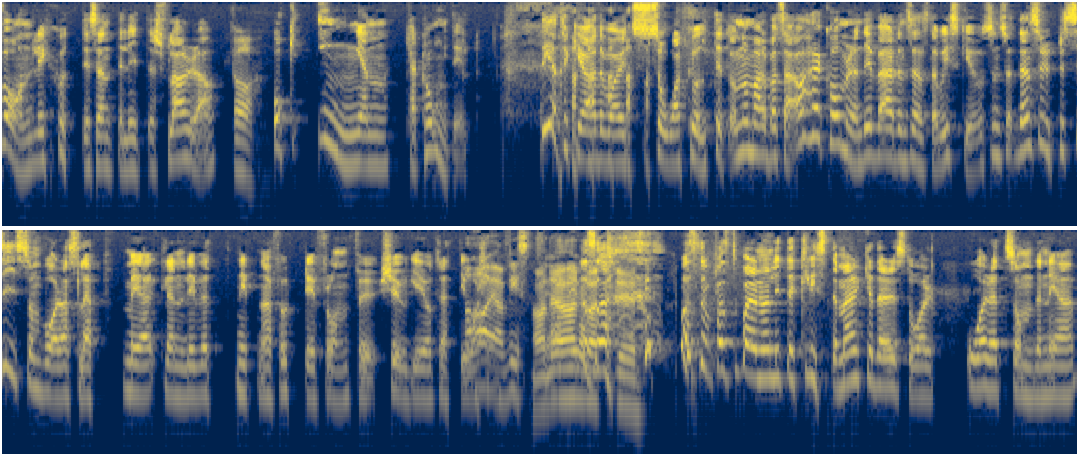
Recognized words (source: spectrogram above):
vanlig 70 centiliters flarra och ingen kartong till. Det tycker jag hade varit så kultigt. Om de hade bara sagt, ah, här kommer den, det är världens äldsta whisky. Och sen, så, den ser ut precis som våra släpp med Glenlivet 1940 från för 20 och 30 år sedan. Ja, ja, visst. Ja, det hade Alltså- varit... Och så, fast bara någon litet klistermärke där det står året som den är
